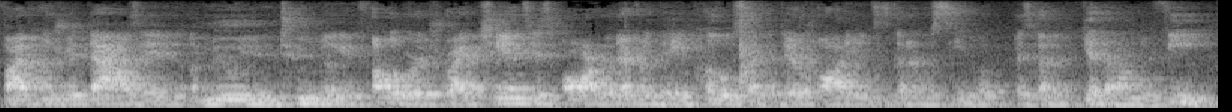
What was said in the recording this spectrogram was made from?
500,000, a million, two million followers, right? Chances are whatever they post, like their audience is gonna receive, a, is gonna get that on their feed.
